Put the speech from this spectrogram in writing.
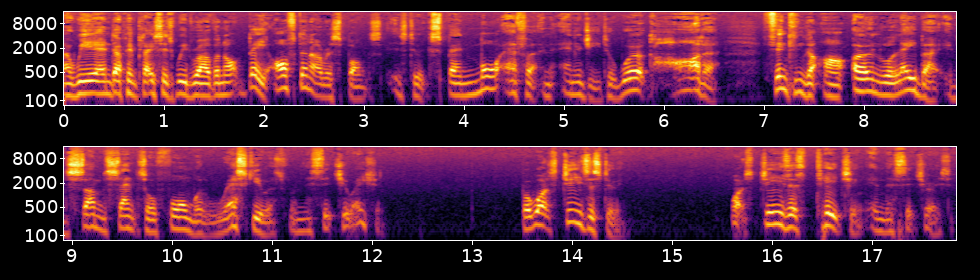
Uh, we end up in places we'd rather not be. Often our response is to expend more effort and energy, to work harder, thinking that our own labour in some sense or form will rescue us from this situation. But what's Jesus doing? What's Jesus teaching in this situation?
